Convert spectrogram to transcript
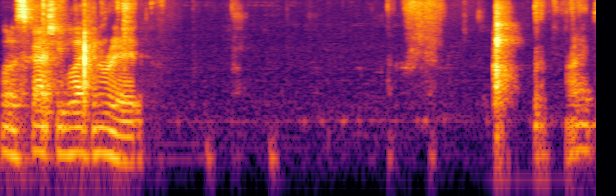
What a scotchy black and red. Right.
